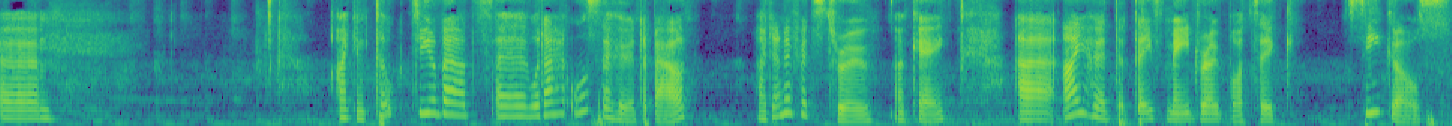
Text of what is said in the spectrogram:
Um, I can talk to you about uh, what I also heard about. I don't know if it's true. Okay. Uh, I heard that they've made robotic seagulls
